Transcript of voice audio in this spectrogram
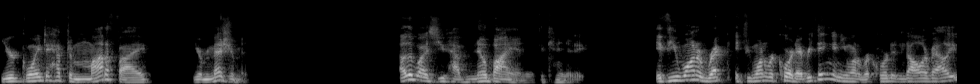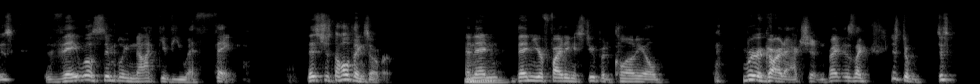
you're going to have to modify your measurement Otherwise, you have no buy-in with the community. If you want to rec- if you want to record everything and you want to record it in dollar values, they will simply not give you a thing. This just the whole thing's over. And then mm-hmm. then you're fighting a stupid colonial rear guard action, right? It's like just a just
